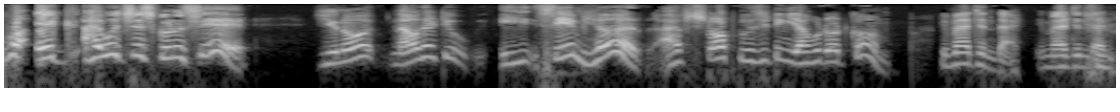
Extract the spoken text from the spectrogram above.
well, I was just gonna say, you know, now that you same here, I've stopped visiting Yahoo.com. Imagine that. Imagine that.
